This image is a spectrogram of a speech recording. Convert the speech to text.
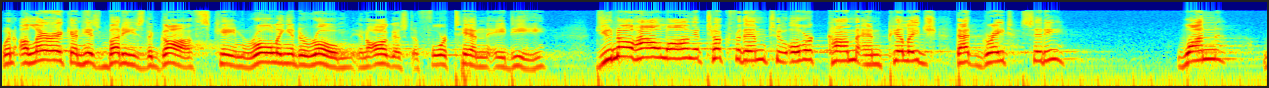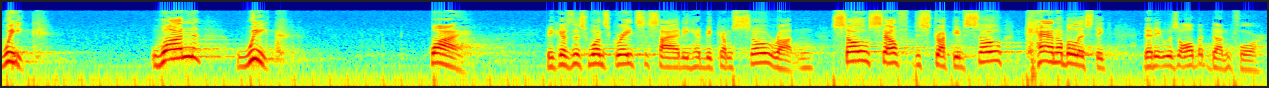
When Alaric and his buddies, the Goths, came rolling into Rome in August of 410 AD, do you know how long it took for them to overcome and pillage that great city? One week. One week. Why? Because this once great society had become so rotten, so self destructive, so cannibalistic that it was all but done for.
